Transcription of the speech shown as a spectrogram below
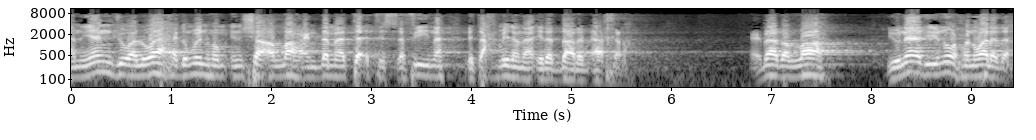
أن ينجو الواحد منهم إن شاء الله عندما تأتي السفينة لتحملنا إلى الدار الآخرة. عباد الله ينادي نوح ولده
